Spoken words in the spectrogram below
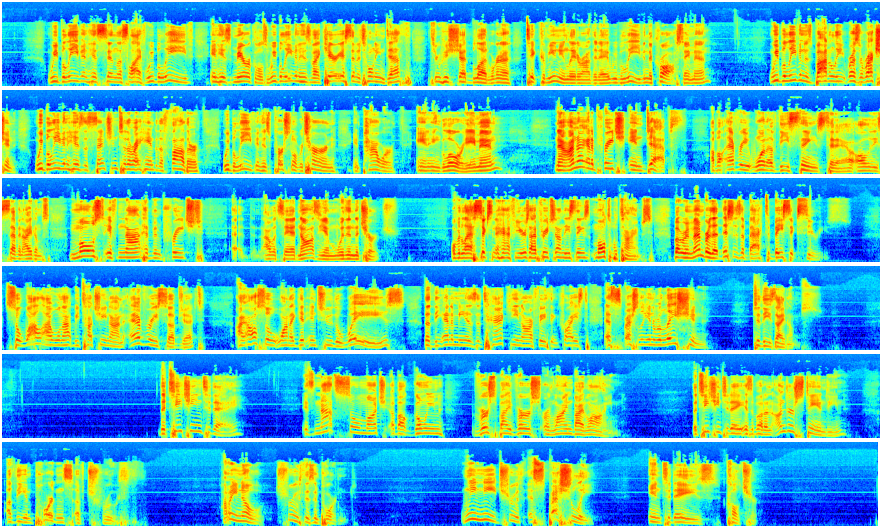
We believe in his sinless life. We believe in his miracles. We believe in his vicarious and atoning death through his shed blood. We're going to take communion later on today. We believe in the cross. Amen. We believe in his bodily resurrection. We believe in his ascension to the right hand of the Father we believe in his personal return in power and in glory. Amen? Now, I'm not going to preach in depth about every one of these things today, all of these seven items. Most, if not, have been preached, uh, I would say, ad nauseum within the church. Over the last six and a half years, I've preached on these things multiple times. But remember that this is a back to basics series. So while I will not be touching on every subject, I also want to get into the ways that the enemy is attacking our faith in Christ, especially in relation to these items. The teaching today is not so much about going verse by verse or line by line. The teaching today is about an understanding of the importance of truth. How many know truth is important? We need truth, especially in today's culture.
